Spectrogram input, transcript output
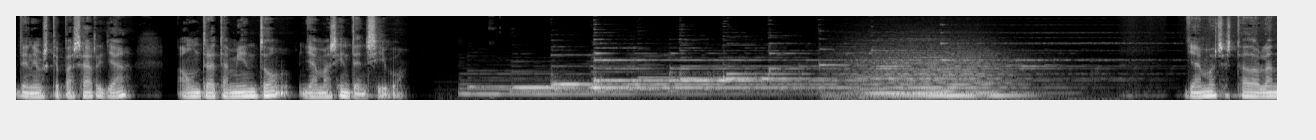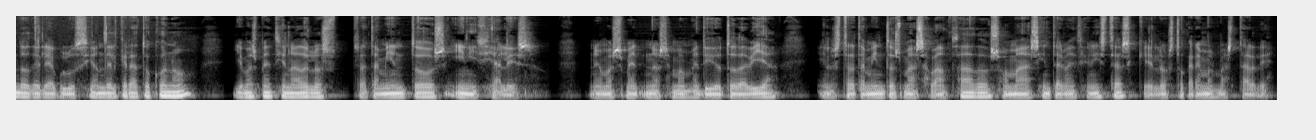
y tenemos que pasar ya a un tratamiento ya más intensivo. Ya hemos estado hablando de la evolución del queratocono y hemos mencionado los tratamientos iniciales. nos hemos metido todavía en los tratamientos más avanzados o más intervencionistas que los tocaremos más tarde.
